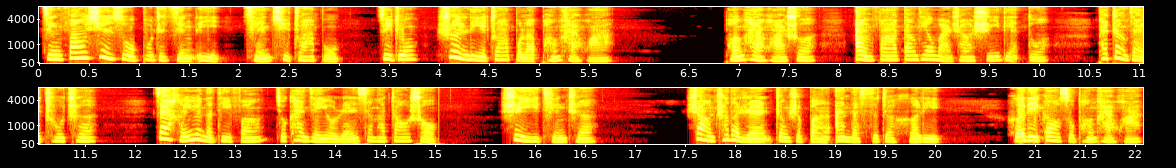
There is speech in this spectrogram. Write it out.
警方迅速布置警力前去抓捕，最终顺利抓捕了彭海华。彭海华说，案发当天晚上十一点多，他正在出车，在很远的地方就看见有人向他招手。示意停车，上车的人正是本案的死者何丽。何丽告诉彭海华，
